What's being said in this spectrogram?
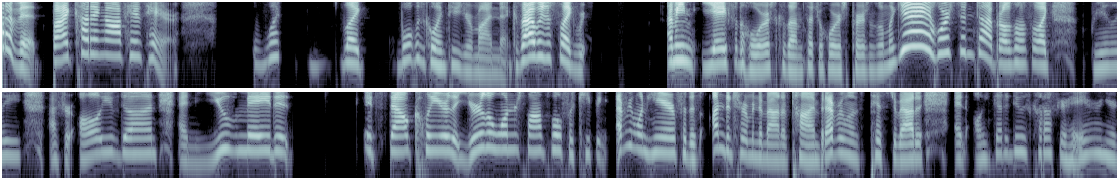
out of it by cutting off his hair. What, like, what was going through your mind then? Because I was just like, I mean, yay for the horse because I'm such a horse person. So I'm like, yay, horse didn't die. But I was also like, really? After all you've done and you've made it, it's now clear that you're the one responsible for keeping everyone here for this undetermined amount of time, but everyone's pissed about it. And all you got to do is cut off your hair and you're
